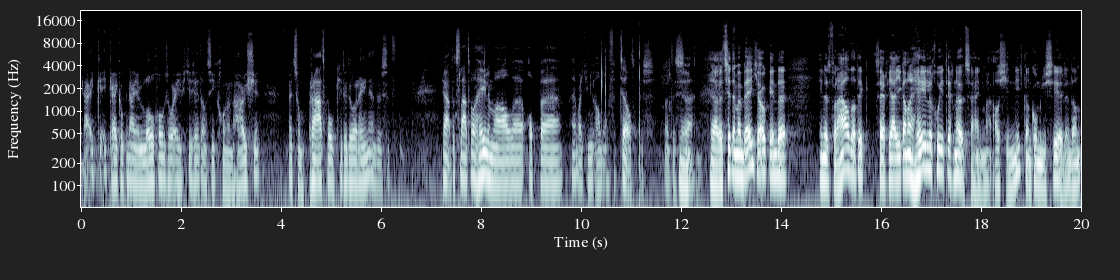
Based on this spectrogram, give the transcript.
Ja, ik, ik kijk ook naar je logo zo eventjes. Hè. Dan zie ik gewoon een huisje met zo'n praatwolkje er doorheen. En dus het, ja, dat slaat wel helemaal uh, op uh, hè, wat je nu allemaal vertelt. Dus dat is, ja. Uh... ja, dat zit hem een beetje ook in, de, in het verhaal dat ik zeg... ja, je kan een hele goede techneut zijn... maar als je niet kan communiceren... dan,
